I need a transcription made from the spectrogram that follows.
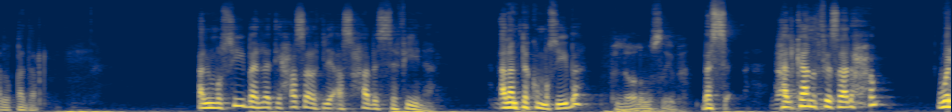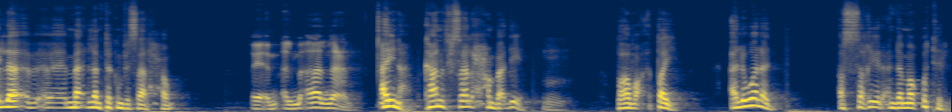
القدر. المصيبة التي حصلت لأصحاب السفينة ألم تكن مصيبة؟ بالله ولا مصيبة. بس هل كانت في صالحهم؟ ولا لم تكن في صالحهم؟ المآل نعم. أي نعم كانت في صالحهم بعدين. طبعا طيب الولد الصغير عندما قتل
